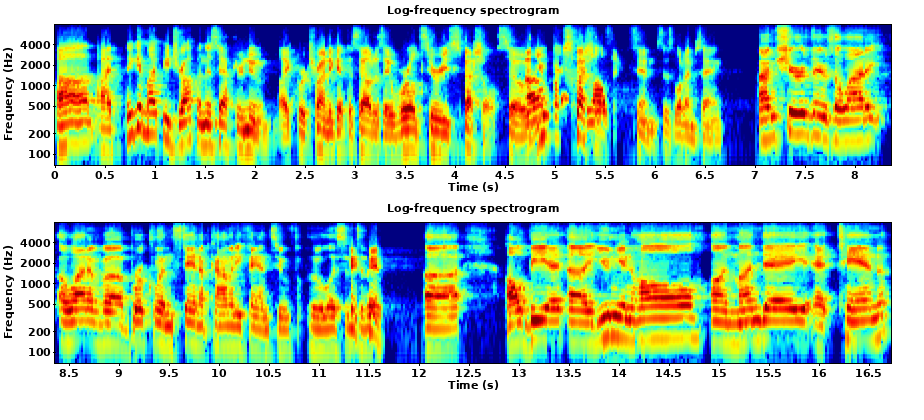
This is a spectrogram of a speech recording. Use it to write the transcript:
Uh, I think it might be dropping this afternoon. Like we're trying to get this out as a World Series special. So oh, you are special, well, Zach Sims, is what I'm saying. I'm sure there's a lot of a lot of uh, Brooklyn stand-up comedy fans who who listen to this. I'll be at uh, Union Hall on Monday at 10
